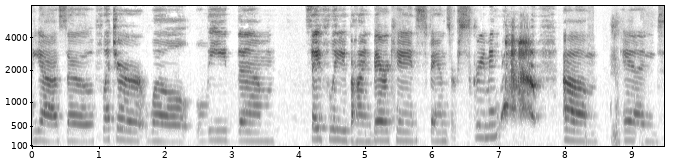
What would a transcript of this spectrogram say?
yeah, so Fletcher will lead them safely behind barricades. Fans are screaming, "Ah!" um, and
